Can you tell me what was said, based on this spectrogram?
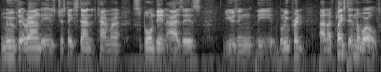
moved it around. It is just a standard camera spawned in as is using the blueprint. And I've placed it in the world.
